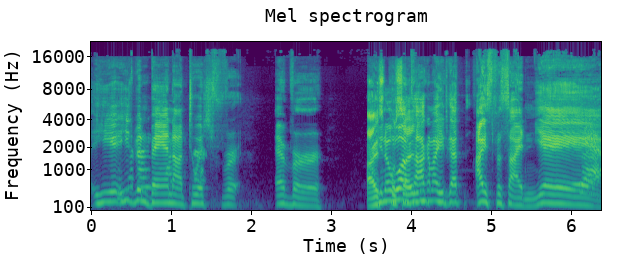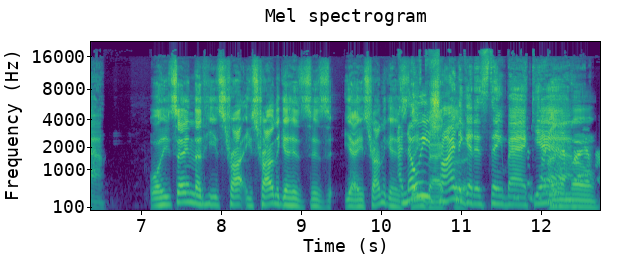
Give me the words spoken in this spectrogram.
he he's been banned on Twitch for ever. Ice you know Poseidon? what I'm talking about? He's got Ice Poseidon. Yeah, yeah, yeah. Well, he's saying that he's trying. He's trying to get his his. Yeah, he's trying to get. his I know he's back, trying to get his thing back. Yeah, I don't know.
